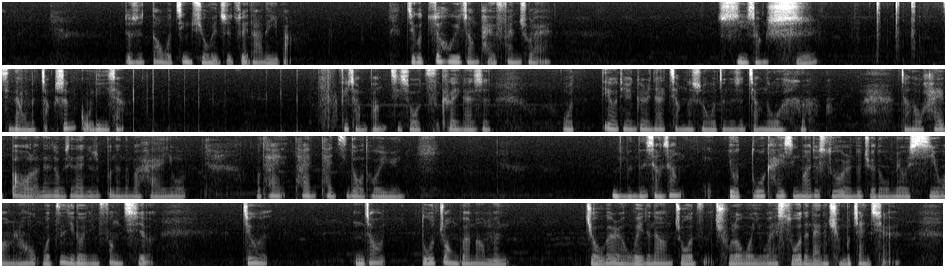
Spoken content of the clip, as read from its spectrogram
就是到我进去为止最大的一把。结果最后一张牌翻出来是一张十，现在我们掌声鼓励一下，非常棒。其实我此刻应该是我第二天跟人家讲的时候，我真的是讲的我。讲的我嗨爆了，但是我现在就是不能那么嗨，因为我我太太太激动，我头会晕。你们能想象有多开心吗？就所有人都觉得我没有希望，然后我自己都已经放弃了。结果你知道多壮观吗？我们九个人围着那张桌子，除了我以外，所有的男的全部站起来，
